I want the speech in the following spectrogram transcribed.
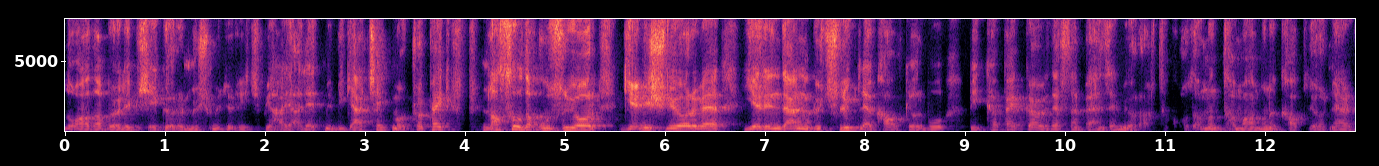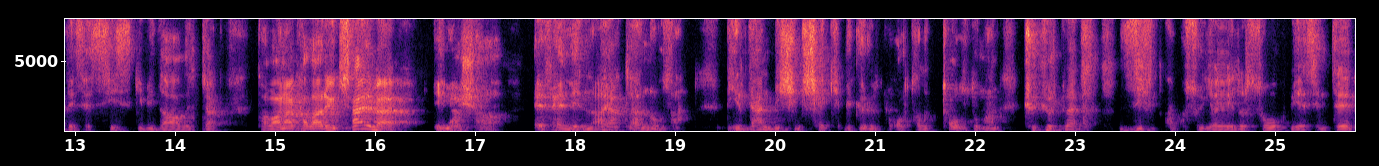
Doğada böyle bir şey görülmüş müdür hiç? Bir hayalet mi? Bir gerçek mi? O köpek nasıl da uzuyor, genişliyor ve yerinden güçlükle kalkıyor. Bu bir köpek gövdesine benzemiyor artık. Odamın tamamını kaplıyor. Neredeyse sis gibi dağılacak. Tavana kadar yükselme. İn aşağı. Efendinin ayaklarına uzan. Birden bir şimşek, bir gürültü, ortalık toz duman, kükürt ve zift kokusu yayılır. Soğuk bir esinti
